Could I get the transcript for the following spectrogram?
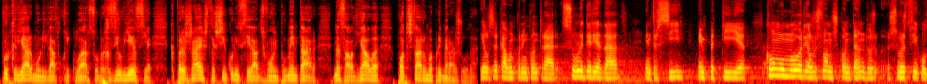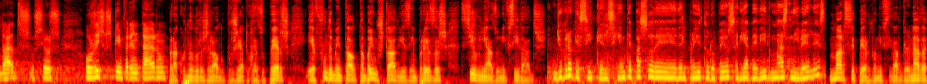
por criar uma unidade curricular sobre resiliência, que para já estas cinco universidades vão implementar. Na sala de aula pode estar uma primeira ajuda. Eles acabam por encontrar solidariedade entre si, empatia. Com humor, eles vão nos contando as suas dificuldades, os seus os riscos que enfrentaram. Para a coordenadora-geral do projeto Rezo Pérez, é fundamental que também o Estado e as empresas se alinhem às universidades. Eu creo que sim, que o seguinte passo de, do projeto europeu seria pedir mais níveis. Márcia Per, da Universidade de Granada,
